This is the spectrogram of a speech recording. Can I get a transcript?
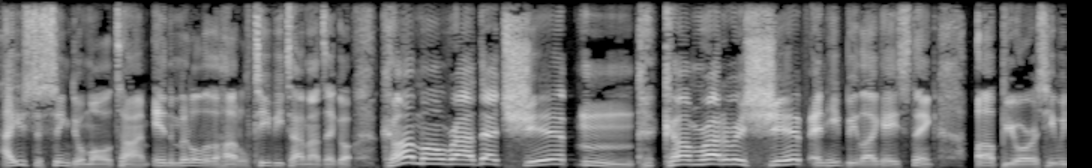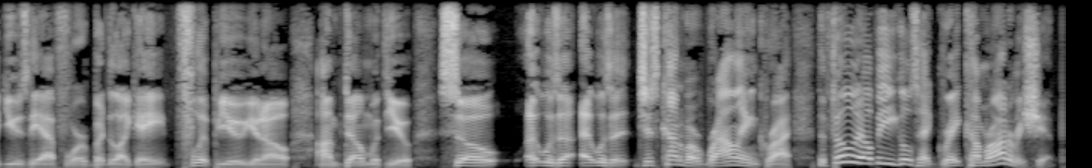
I used to sing to him all the time in the middle of the huddle, TV timeouts. I go, "Come on, ride that ship, mm, camaraderie ship," and he'd be like, "Hey, stink, up yours." He would use the F word, but like, "Hey, flip you," you know, I'm done with you. So it was a it was a just kind of a rallying cry. The Philadelphia Eagles had great camaraderie ship.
